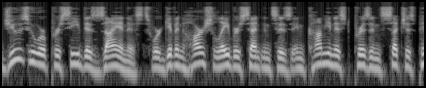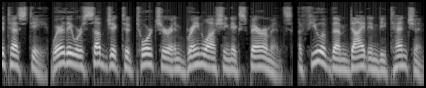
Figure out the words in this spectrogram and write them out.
Jews who were perceived as Zionists were given harsh labor sentences in communist prisons such as Pitești where they were subject to torture and brainwashing experiments, a few of them died in detention.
